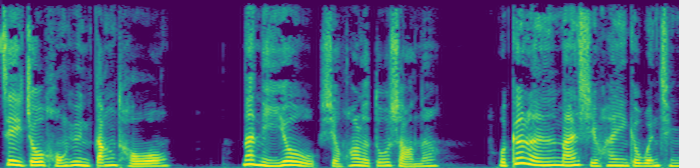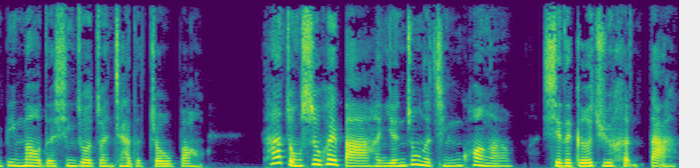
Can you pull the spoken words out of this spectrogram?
这一周鸿运当头哦”，那你又显化了多少呢？我个人蛮喜欢一个文情并茂的星座专家的周报，他总是会把很严重的情况啊。写的格局很大，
